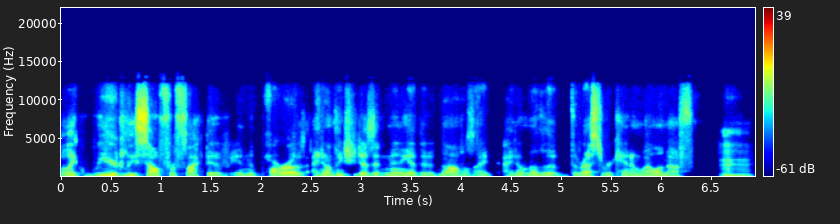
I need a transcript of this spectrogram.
like weirdly self-reflective in the Poirot's. I don't think she does it in any other novels. I I don't know the the rest of her canon well enough. Mhm.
